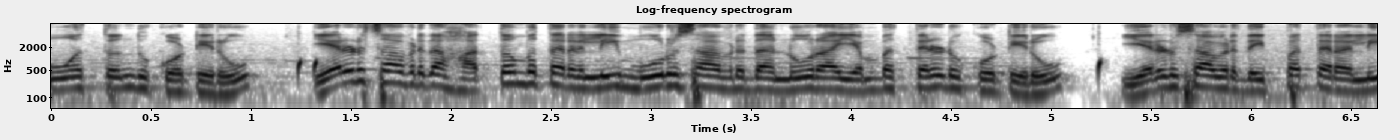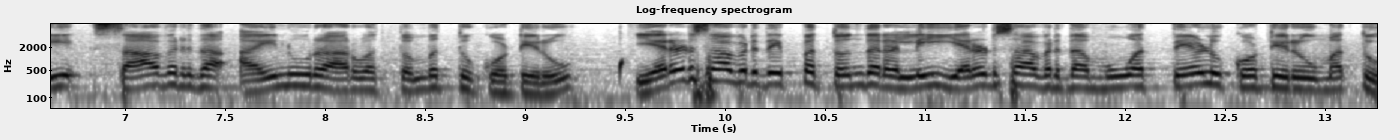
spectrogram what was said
ಮೂವತ್ತೊಂದು ಕೋಟಿ ರು, ಎರಡು ಸಾವಿರದ ಹತ್ತೊಂಬತ್ತರಲ್ಲಿ ಮೂರು ಸಾವಿರದ ನೂರ ಎಂಬತ್ತೆರಡು ಕೋಟಿ ರು ಎರಡು ಸಾವಿರದ ಇಪ್ಪತ್ತರಲ್ಲಿ ಸಾವಿರದ ಐನೂರ ಅರವತ್ತೊಂಬತ್ತು ಕೋಟಿ ರು, ಎರಡು ಸಾವಿರದ ಇಪ್ಪತ್ತೊಂದರಲ್ಲಿ ಎರಡು ಸಾವಿರದ ಮೂವತ್ತೇಳು ಕೋಟಿ ರು ಮತ್ತು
